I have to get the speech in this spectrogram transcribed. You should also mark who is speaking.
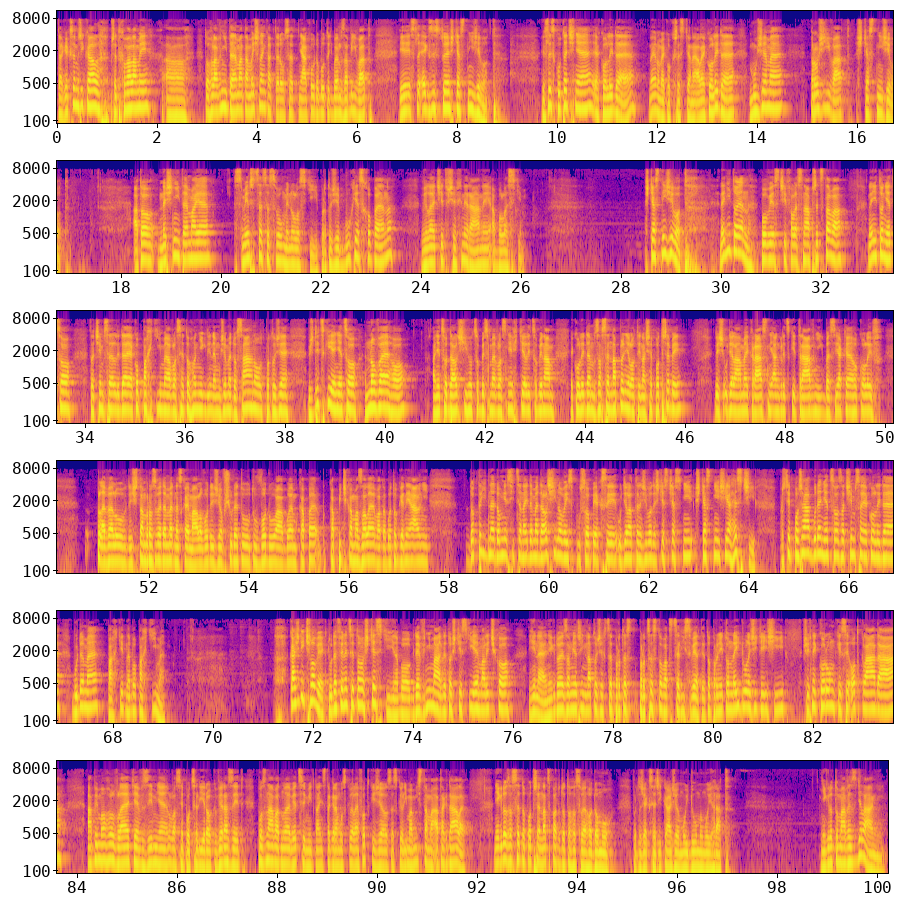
Speaker 1: Tak jak jsem říkal před chvalami, to hlavní téma, ta myšlenka, kterou se nějakou dobu teď budeme zabývat, je, jestli existuje šťastný život. Jestli skutečně jako lidé, nejenom jako křesťané, ale jako lidé, můžeme prožívat šťastný život. A to dnešní téma je smíř se se svou minulostí, protože Bůh je schopen vyléčit všechny rány a bolesti. Šťastný život. Není to jen pověst či falesná představa, není to něco, za čím se lidé jako pachtíme a vlastně toho nikdy nemůžeme dosáhnout, protože vždycky je něco nového a něco dalšího, co bychom vlastně chtěli, co by nám jako lidem zase naplnilo ty naše potřeby. Když uděláme krásný anglický trávník bez jakéhokoliv plevelu, když tam rozvedeme, dneska je málo vody, že jo, všude tu, tu vodu a budeme kape, kapičkama zalévat a bude to geniální. Do týdne, do měsíce najdeme další nový způsob, jak si udělat ten život ještě šťastný, šťastnější a hezčí. Prostě pořád bude něco, za čím se jako lidé budeme pachtit nebo pachtíme. Každý člověk tu definici toho štěstí, nebo kde vnímá, kde to štěstí je maličko jiné. Někdo je zaměřený na to, že chce protest, procestovat celý svět. Je to pro něj to nejdůležitější. Všechny korunky si odkládá, aby mohl v létě, v zimě, no vlastně po celý rok vyrazit, poznávat nové věci, mít na Instagramu skvělé fotky, že jo, se skvělýma místama a tak dále. Někdo zase to potřebuje nadspat do toho svého domu, protože jak se říká, že jo, můj dům, můj hrad. Někdo to má ve vzdělání.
